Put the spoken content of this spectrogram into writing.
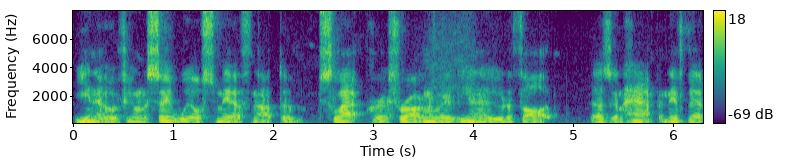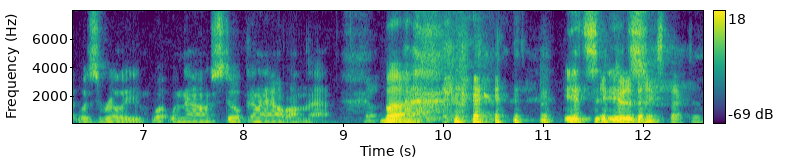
you know, if you want to say Will Smith, not to slap Chris Rock. Nobody, you know, who would have thought that was going to happen if that was really what went down. I'm still kind of out on that, but it's It could have been expected.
